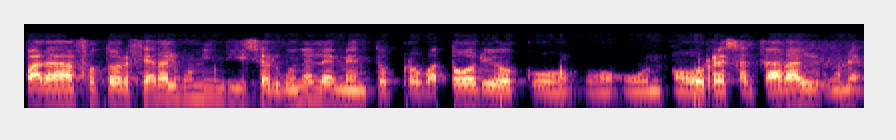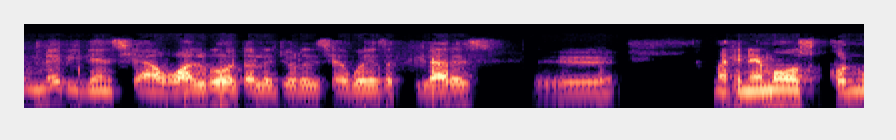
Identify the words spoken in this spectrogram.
para fotografiar algún indicio, algún elemento probatorio o, resaltar alguna, una evidencia o algo, yo les decía huellas dactilares, imaginemos con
